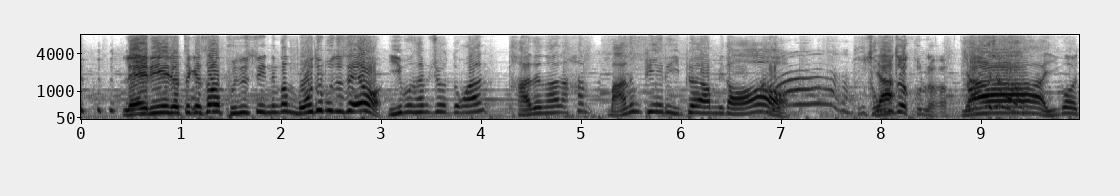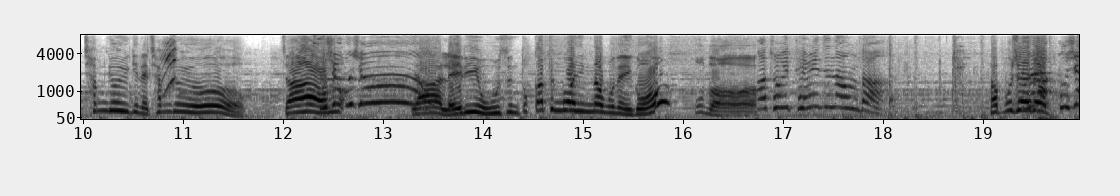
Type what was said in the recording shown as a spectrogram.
레리의 저택에서 부술 수 있는 건 모두 부수세요. 2분 30초 동안 가능한 한 많은 피해를 입혀야 합니다. 부숴보자꾸나. 야, 이거 참교육이네, 참교육. 자, 부셔 엄마, 부셔! 야, 레리 옷은 똑같은 거만 입나 보네, 이거. 또나. 아 저기 데미지 나온다. 다 부셔야. 야, 부셔!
